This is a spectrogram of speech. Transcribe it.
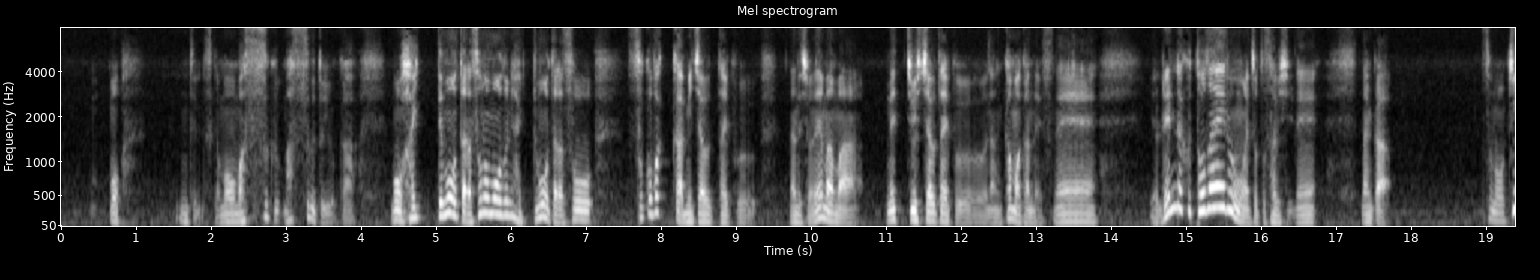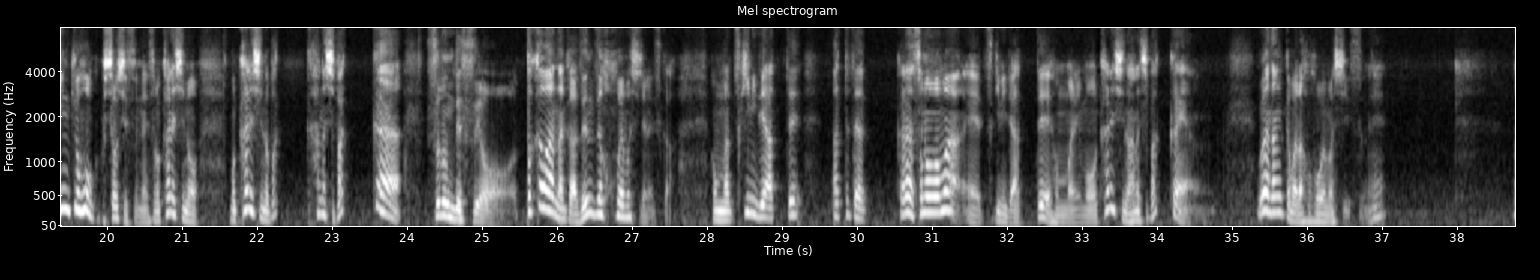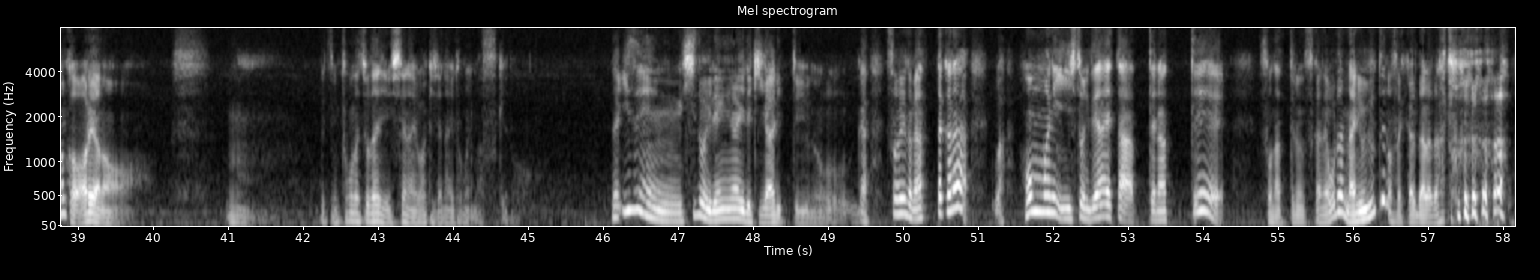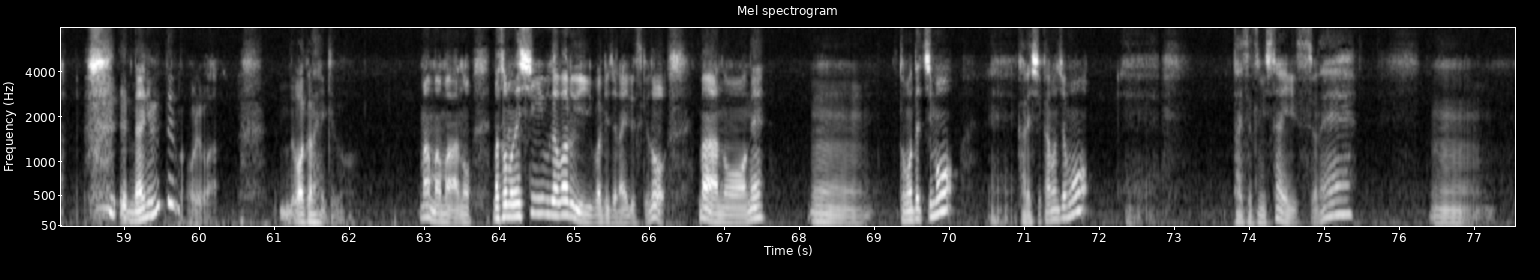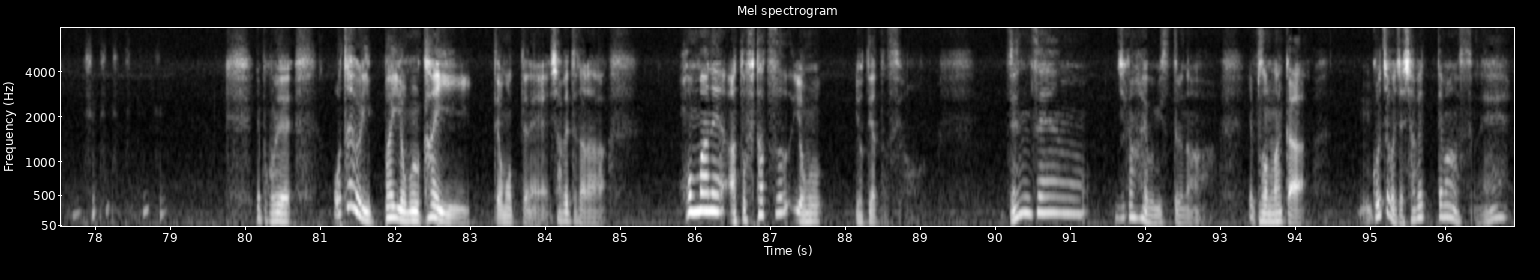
もう、なんていうんですか、もうまっすぐ、まっすぐというか、もう入ってもうたら、そのモードに入ってもうたら、そう、そこばっか見ちゃうタイプなんでしょうね。まあまあ、熱中しちゃうタイプなんかもわかんないですね。いや、連絡途絶えるんはちょっと寂しいね。なんか、その、近況報告してほしいですよね。その彼氏の、もう彼氏のばっ話ばっかするんですよ。とかはなんか全然微笑ましいじゃないですか。ほんま月に出会って、会ってたから、そのまま、えー、月に出会って、ほんまにもう彼氏の話ばっかやん。はなんかまだ微笑ましいですよね。なんかあれやなうん。別に友達を大事にしてないわけじゃないと思いますけど。で以前、ひどい恋愛歴がありっていうのが、そういうのがあったから、うわ、ほんまにいい人に出会えたってなって、そうなってるんですかね。俺は何を言ってんのさっきからダラダラと え。何を言ってんの俺は。わからへんけど。まあまあまあ、あの、まあそのね、親友が悪いわけじゃないですけど、まああのね、うん、友達も、えー、彼氏、彼女も、えー、大切にしたいですよね。うん。やっぱこれ、お便りいっぱい読む回って思ってね、喋ってたら、ほんまね、あと2つ読む予定やったんですよ。全然、時間配分ミスってるな。やっぱそのなんか、ごちゃごちゃ喋ってまうんすよね。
